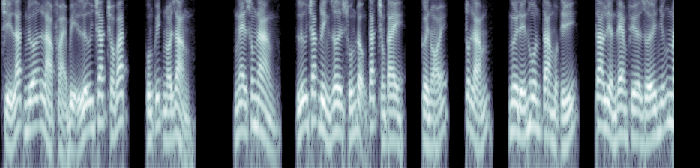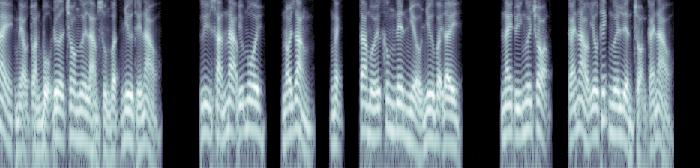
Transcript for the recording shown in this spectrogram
chỉ lát nữa là phải bị lữ chắc cho bắt, cuốn quýt nói rằng. Nghe xong nàng, lữ chắc đình rơi xuống động tác trong tay, cười nói, tốt lắm, ngươi đến hôn ta một tí, ta liền đem phía dưới những này mèo toàn bộ đưa cho ngươi làm sủng vật như thế nào. Lì sán nạ bĩu môi, nói rằng, ngạch, ta mới không nên nhiều như vậy đây. Nay tùy ngươi chọn, cái nào yêu thích ngươi liền chọn cái nào.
